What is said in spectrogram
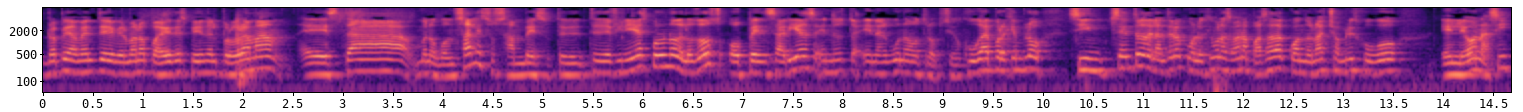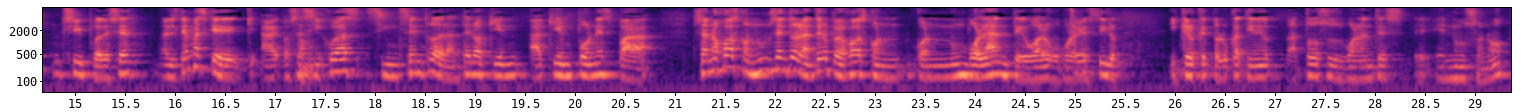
Rápidamente, mi hermano, para ir despidiendo el programa, eh, está, bueno, González o Zambeso. ¿Te, te definirías por uno de los dos o pensarías en, otra- en alguna otra opción? Jugar, por ejemplo, sin centro delantero, como lo dijimos la semana pasada, cuando Nacho Ambriz jugó en León así. Sí, puede ser. El tema es que, que, ah, o sea, si juegas sin centro delantero, ¿a quién, a quién pones para...? O sea, no juegas con un centro delantero, pero juegas con, con un volante o algo por el estilo. Y creo que Toluca tiene a todos sus volantes eh, en uso, ¿no?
